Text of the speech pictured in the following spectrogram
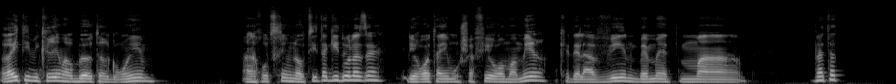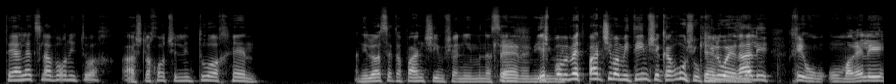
ראיתי מקרים הרבה יותר גרועים, אנחנו צריכים להוציא את הגידול הזה, לראות האם הוא שפיר או ממיר, כדי להבין באמת מה... ואתה תיאלץ לעבור ניתוח. ההשלכות של ניתוח הן אני לא אעשה את הפאנצ'ים שאני מנסה. כן, אני- יש פה באמת פאנצ'ים אמיתיים שקרו, שהוא כן, כאילו הראה זוכר. לי, אחי, הוא, הוא מראה לי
